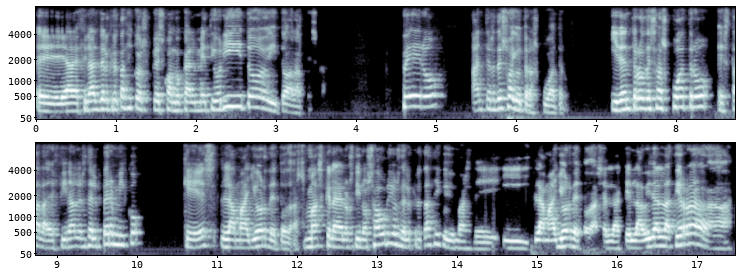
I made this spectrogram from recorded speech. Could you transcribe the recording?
Eh, al final del Cretácico es que es cuando cae el meteorito y toda la pesca. Pero antes de eso hay otras cuatro. Y dentro de esas cuatro está la de finales del Pérmico, que es la mayor de todas, más que la de los dinosaurios del Cretácico y más de y la mayor de todas, en la que la vida en la Tierra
